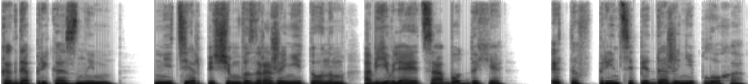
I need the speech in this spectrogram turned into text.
Когда приказным, нетерпящим возражений тоном объявляется об отдыхе, это в принципе даже неплохо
